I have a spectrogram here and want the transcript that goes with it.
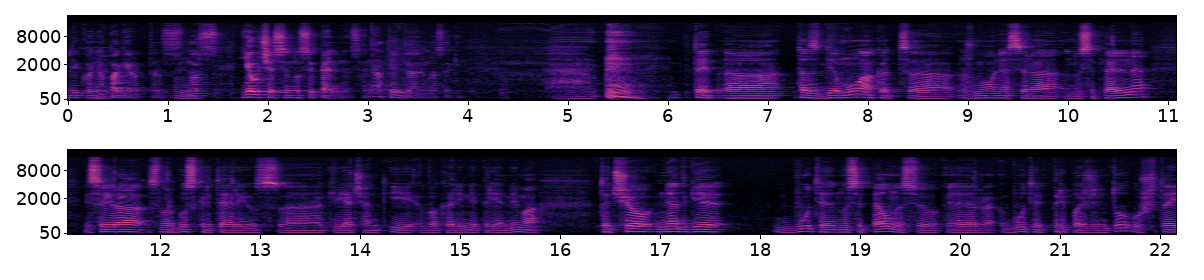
liko nepagerbtas, nors jaučiasi nusipelnęs, ar ne, taip galima sakyti. Taip, tas dėmuo, kad žmonės yra nusipelnę, jisai yra svarbus kriterijus kviečiant į vakarinį prieimimą. Tačiau netgi būti nusipelnusiu ir būti pripažintu už tai,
